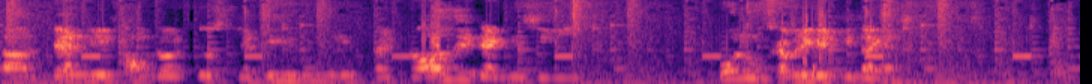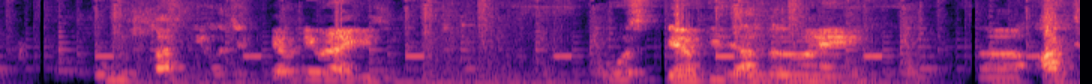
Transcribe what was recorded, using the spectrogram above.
ਤਾਂ ਦੈਨ ਵੀ ਫਾਊਂਡ ਆਊਟ ਕਿ ਉਸ ਗੱਡੀ ਦੀ ਪੈਟਰੋਲ ਦੀ ਟੈਂਕੀ ਸੀ ਉਹਨੂੰ ਫੈਬਰਿਕੇਟ ਕੀਤਾ ਗਿਆ ਸੀ। ਉਹਨੂੰ ਕੱਟ ਕੇ ਉਹ ਚ ਕੈਵਿਟੀ ਬਣਾਈ ਗਈ ਸੀ। ਉਸ ਕੈਵਿਟੀ ਦੇ ਅੰਦਰ ਉਹਨਾਂ ਨੇ ਅਹ, ਅੱਠ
